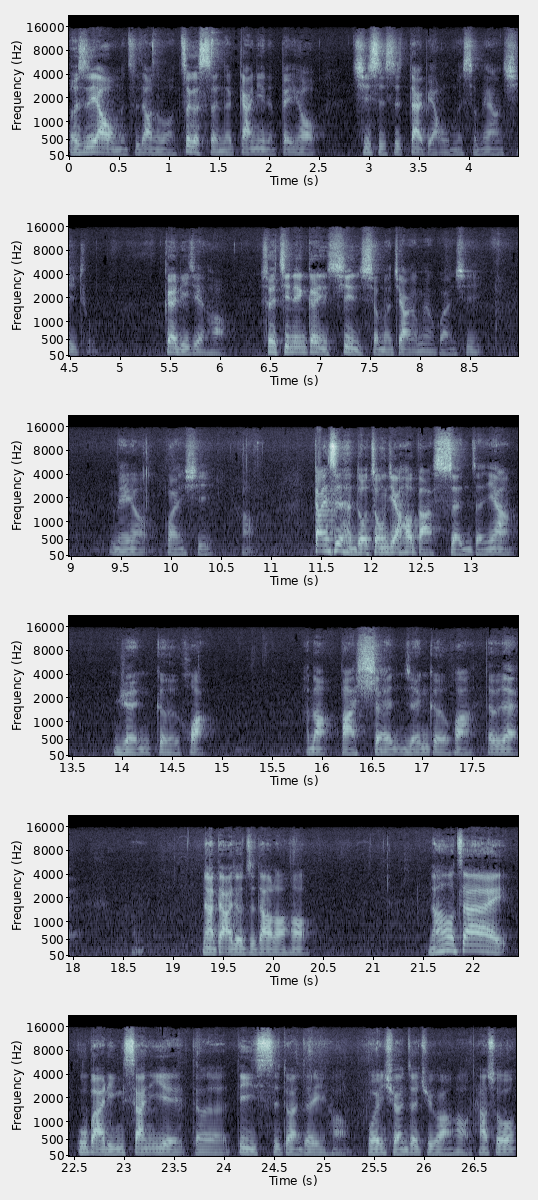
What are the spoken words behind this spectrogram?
而是要我们知道什么？这个神的概念的背后，其实是代表我们什么样的企图？各位理解哈？所以今天跟你信什么教有没有关系？没有关系，好，但是很多宗教会把神怎样人格化，好不好？把神人格化，对不对？那大家就知道了哈。然后在五百零三页的第四段这里哈，我很喜欢这句话哈，他说：“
